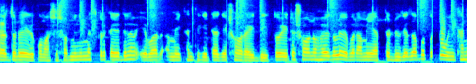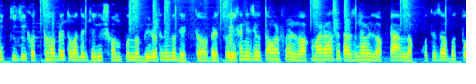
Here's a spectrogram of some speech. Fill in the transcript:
তার জন্য এরকম আসে। সব মিনিমাইজ করে কেটে দিলাম। এবার আমি এখান থেকে এটাকে সরাই দিই। তো এটা সরানো হয়ে গেল। এবার আমি অ্যাপটা ঢুকে যাব। তো এখানে কি কি করতে হবে? তোমাদেরকে কি সম্পূর্ণ ভিডিওতে কিন্তু দেখতে হবে। তো এখানে যেহেতু আমার ফোনে লক মারা আছে, তার জন্য আমি লকটা আনলক করতে যাব। তো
